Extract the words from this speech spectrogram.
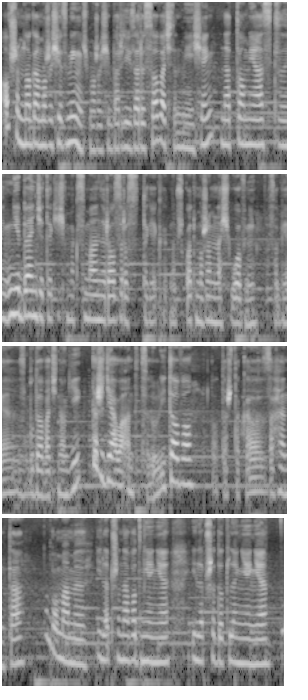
Owszem, noga może się zmienić, może się bardziej zarysować ten mięsień, natomiast nie będzie to jakiś maksymalny rozrost, tak jak na przykład możemy na siłowni sobie zbudować nogi. Też działa antycelulitowo, to też taka zachęta no bo mamy i lepsze nawodnienie, i lepsze dotlenienie, no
